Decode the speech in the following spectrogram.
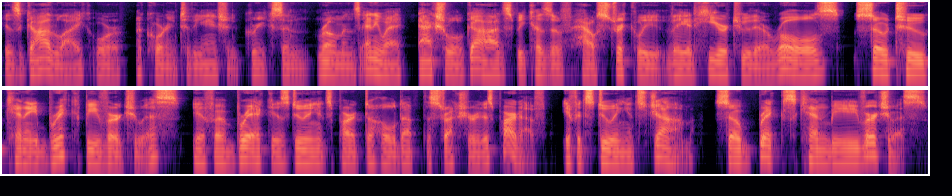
is godlike, or according to the ancient Greeks and Romans anyway, actual gods because of how strictly they adhere to their roles. So too can a brick be virtuous if a brick is doing its part to hold up the structure it is part of, if it's doing its job. So bricks can be virtuous.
